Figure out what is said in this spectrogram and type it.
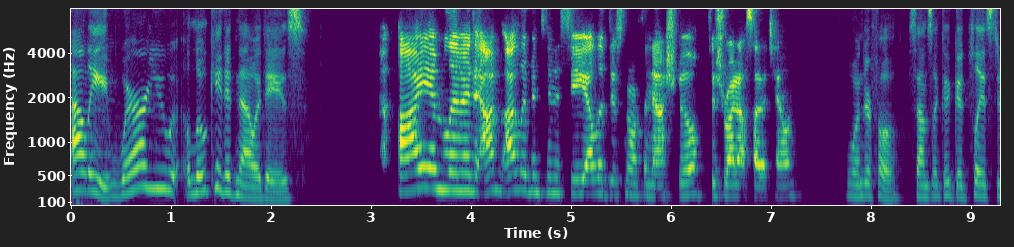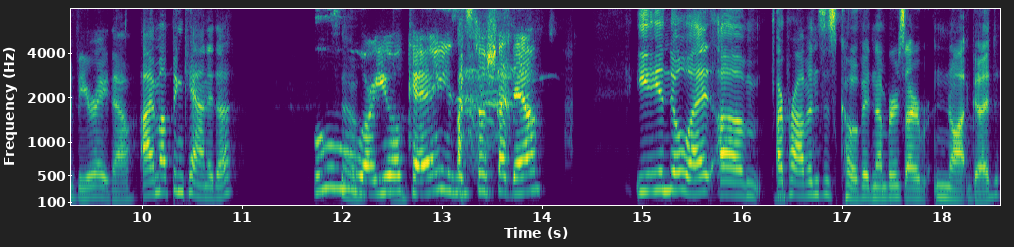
Ali, where are you located nowadays? I am living. I'm, I live in Tennessee. I live just north of Nashville, just right outside of town. Wonderful. Sounds like a good place to be right now. I'm up in Canada. Ooh, so. are you okay? Is it still shut down? You know what? Um, our province's COVID numbers are not good,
